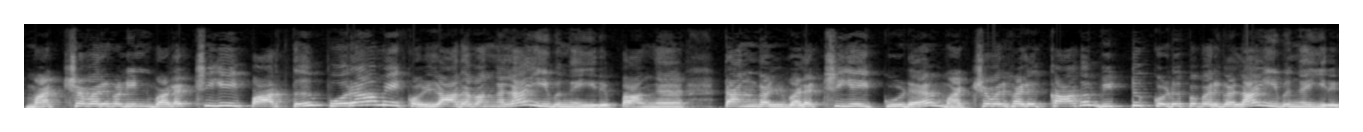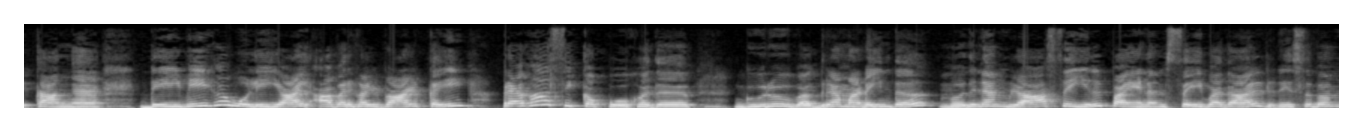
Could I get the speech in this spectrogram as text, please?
மற்றவர்களின் வளர்ச்சியை பார்த்து பொறாமை கொள்ளாதவங்களாக இவங்க இருப்பாங்க. தங்கள் வளர்ச்சியை கூட மற்றவர்களுக்காக விட்டு கொடுப்பவர்களா இவங்க இருக்காங்க. தெய்வீக ஒளியால் அவர்கள் வாழ்க்கை பிரகாசிக்க போகுது. குரு வக்ரமடைந்து முதனம் ராசியில் பயணம் செய்வதால் ரிஷபம்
